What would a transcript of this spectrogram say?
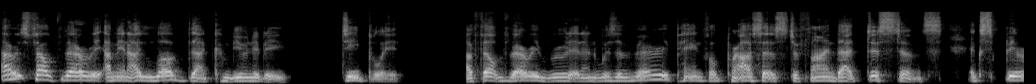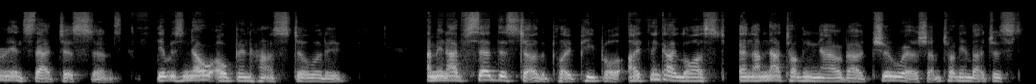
I always felt very, I mean, I loved that community deeply. I felt very rooted, and it was a very painful process to find that distance, experience that distance. There was no open hostility. I mean, I've said this to other people. I think I lost, and I'm not talking now about Jewish, I'm talking about just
